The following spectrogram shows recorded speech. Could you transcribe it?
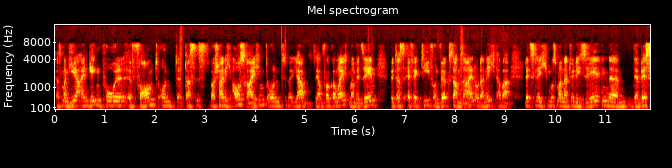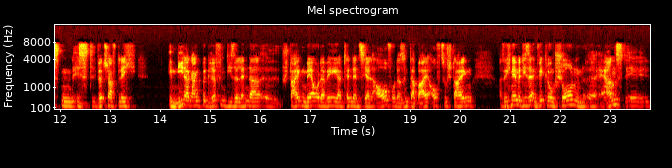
Dass man hier einen Gegenpol äh, formt und das ist wahrscheinlich ausreichend. Und äh, ja, Sie haben vollkommen recht. Man wird sehen, wird das effektiv und wirksam sein oder nicht. Aber letztlich muss man natürlich sehen, ähm, der Westen ist wirtschaftlich im Niedergang begriffen. Diese Länder äh, steigen mehr oder weniger tendenziell auf oder sind dabei aufzusteigen. Also ich nehme diese Entwicklung schon äh, ernst, äh,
